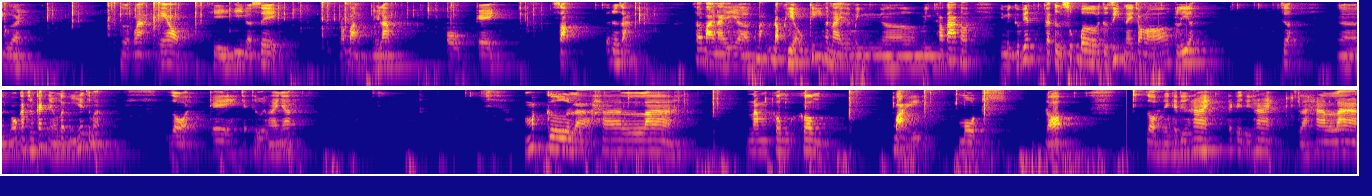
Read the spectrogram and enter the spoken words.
10 ngược lại L thì inc nó bằng 15 ok. Xong rất đơn giản. Sau bài này các bạn đọc hiểu kỹ phần này mình ờ, mình thao tác thôi. Thì mình cứ viết cái từ super từ zip này cho nó clear. Chưa? Ờ, à, có căn trong cách này nó gợi ý hết rồi mà. Rồi ok chạy thử này nhá marker là hala 500 71 đó. Rồi này cái thứ hai cái, cái thứ hai là hala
